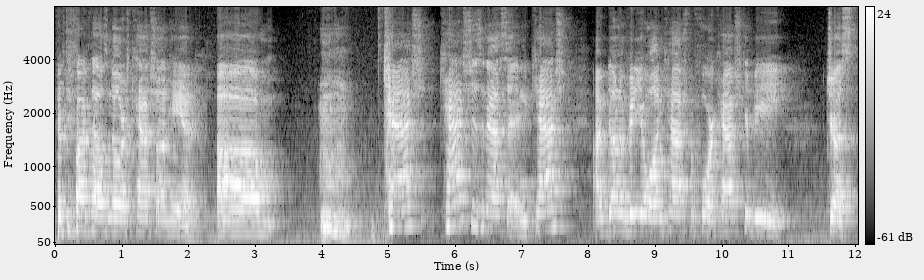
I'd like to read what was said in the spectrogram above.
Fifty-five thousand dollars cash on hand. Um, cash, cash is an asset and cash, I've done a video on cash before. Cash could be just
